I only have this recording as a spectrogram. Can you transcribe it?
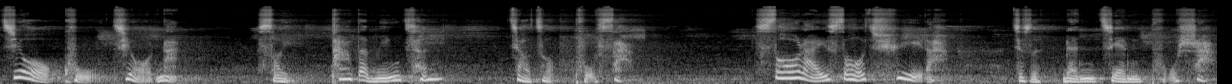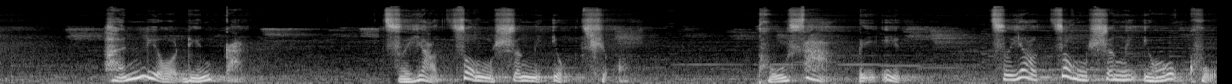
救苦救难，所以它的名称叫做菩萨。说来说去啦，就是人间菩萨，很有灵感。只要众生有求，菩萨必应；只要众生有苦，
